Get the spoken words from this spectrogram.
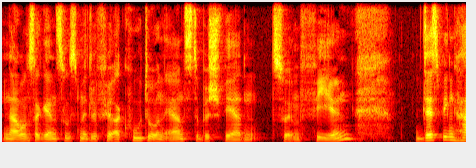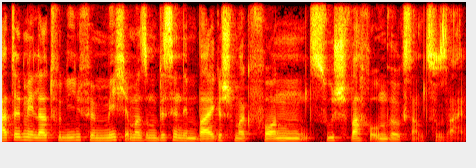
Nahrungsergänzungsmittel für akute und ernste Beschwerden zu empfehlen. Deswegen hatte Melatonin für mich immer so ein bisschen den Beigeschmack von zu schwach, um wirksam zu sein.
